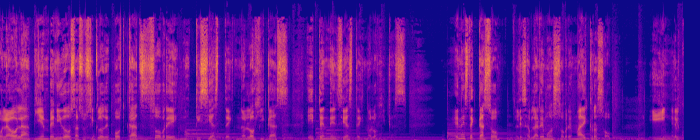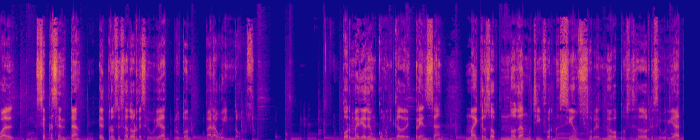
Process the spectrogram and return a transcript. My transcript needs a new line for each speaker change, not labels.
Hola, hola, bienvenidos a su ciclo de podcasts sobre noticias tecnológicas y tendencias tecnológicas. En este caso, les hablaremos sobre Microsoft y el cual se presenta el procesador de seguridad Pluton para Windows. Por medio de un comunicado de prensa, Microsoft no da mucha información sobre el nuevo procesador de seguridad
